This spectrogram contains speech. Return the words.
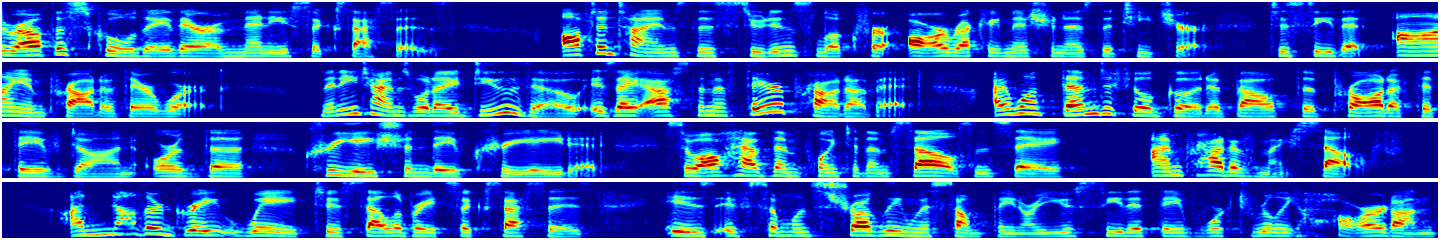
Throughout the school day, there are many successes. Oftentimes, the students look for our recognition as the teacher to see that I am proud of their work. Many times what I do though is I ask them if they're proud of it. I want them to feel good about the product that they've done or the creation they've created. So I'll have them point to themselves and say, I'm proud of myself. Another great way to celebrate successes is if someone's struggling with something or you see that they've worked really hard on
